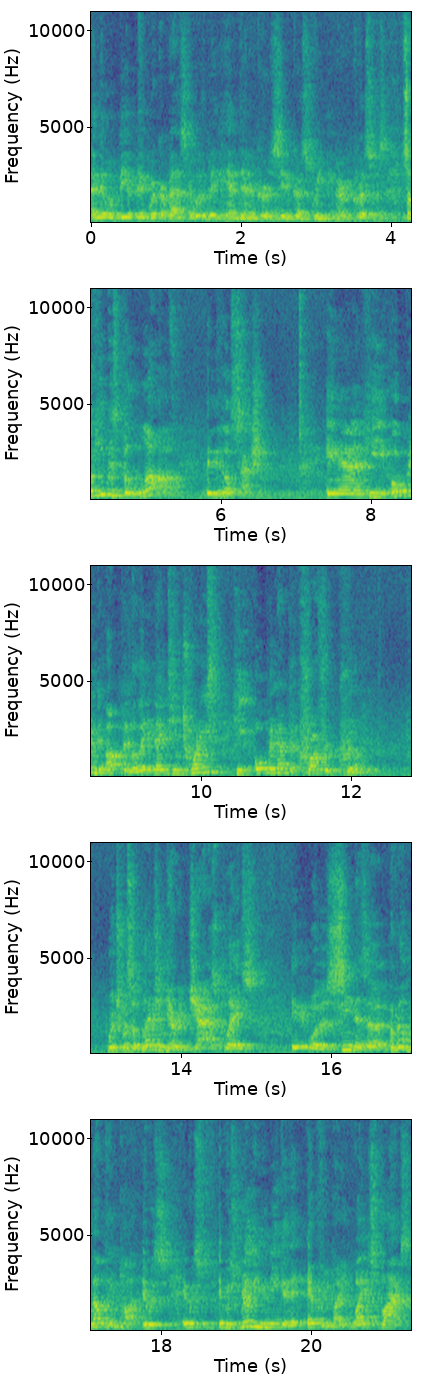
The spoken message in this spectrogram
and there would be a big wicker basket with a big ham dinner courtesy of Gus Greenlee, Merry Christmas. So he was beloved in the Hill section. And he opened up in the late 1920s, he opened up the Crawford Grill, which was a legendary jazz place. It was seen as a, a real melting pot. It was, it, was, it was really unique in that everybody, whites, blacks,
